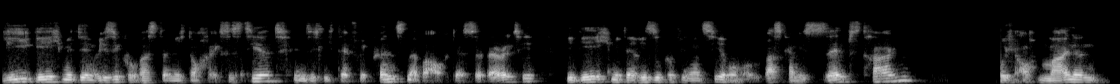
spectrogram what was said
wie gehe ich mit dem Risiko, was da nicht noch existiert, hinsichtlich der Frequenzen, aber auch der Severity, wie gehe ich mit der Risikofinanzierung um? Was kann ich selbst tragen, wo ich auch meinen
